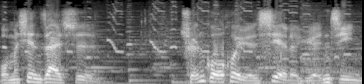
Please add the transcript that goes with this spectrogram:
我们现在是全国会员谢了元金，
